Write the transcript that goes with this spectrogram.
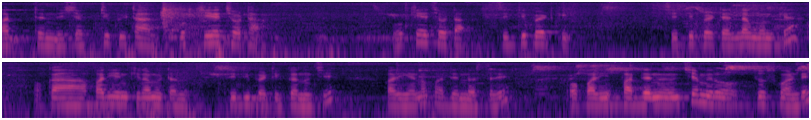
పద్దెనిమిది శక్తి పీఠాలు ఒకే చోట ఒకే చోట సిద్దిపేటకి. సిద్దిపేట వెళ్ళక ముందుకే ఒక పదిహేను కిలోమీటర్లు సిద్దిపేట ఇక్కడ నుంచి పదిహేను పద్దెనిమిది వస్తుంది. ఓ పది పద్దెనిమిది నుంచే మీరు చూసుకోండి.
